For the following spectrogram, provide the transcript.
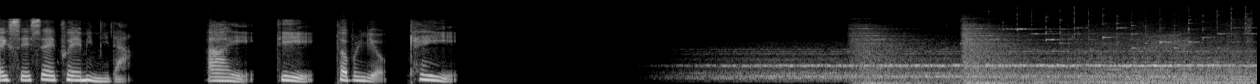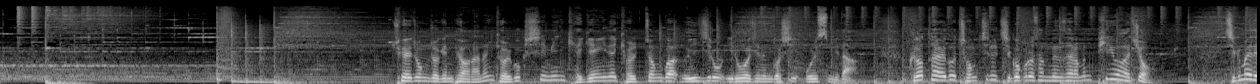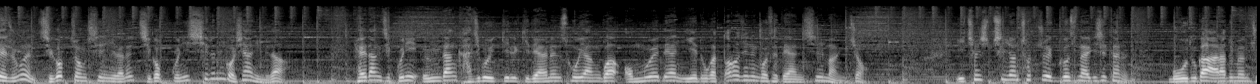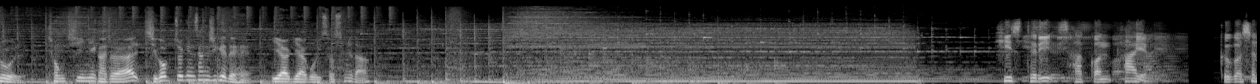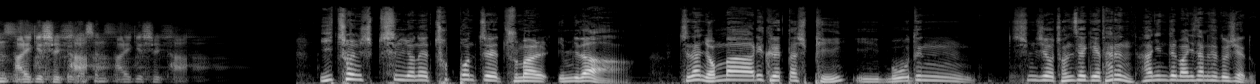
XSFM입니다. I D W K 최종적인 변화는 결국 시민 개개인의 결정과 의지로 이루어지는 것이 옳습니다. 그렇다 해도 정치를 직업으로 삼는 사람은 필요하죠. 지금의 대중은 직업 정치인이라는 직업군이 싫은 것이 아닙니다. 해당 직군이 응당 가지고 있기를 기대하는 소양과 업무에 대한 이해도가 떨어지는 것에 대한 실망이죠. 2017년 첫 주에 그것은 알기 싫다는 모두가 알아두면 좋을 정치인이 가져야 할 직업적인 상식에 대해 이야기하고 있었습니다. 히스테리 사건 파일. 그것은 알기 싫다. 2017년의 첫 번째 주말입니다. 지난 연말이 그랬다시피 이 모든 심지어 전 세계의 다른 한인들 많이 사는 대도시에도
